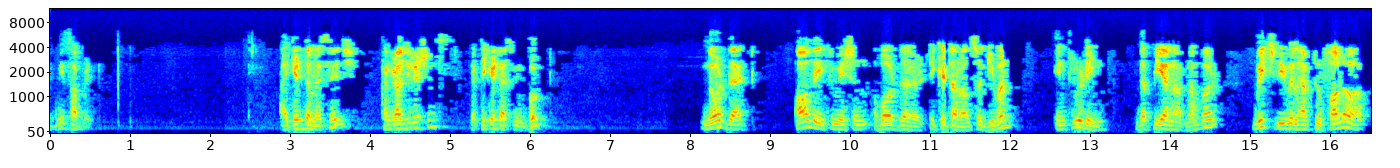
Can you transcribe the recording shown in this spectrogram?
let me submit. I get the message, congratulations, the ticket has been booked. Note that all the information about the ticket are also given, including the PNR number, which we will have to follow up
